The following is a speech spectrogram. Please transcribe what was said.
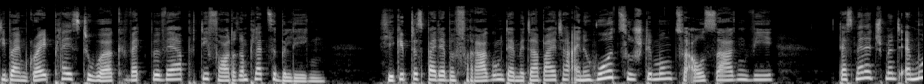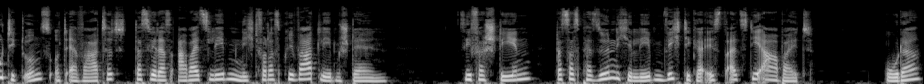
die beim Great Place to Work Wettbewerb die vorderen Plätze belegen. Hier gibt es bei der Befragung der Mitarbeiter eine hohe Zustimmung zu Aussagen wie Das Management ermutigt uns und erwartet, dass wir das Arbeitsleben nicht vor das Privatleben stellen. Sie verstehen, dass das persönliche Leben wichtiger ist als die Arbeit. Oder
